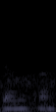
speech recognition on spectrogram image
jumper.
